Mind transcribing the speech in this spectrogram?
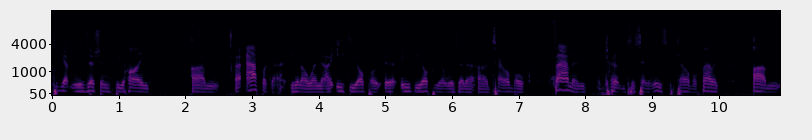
to get musicians behind um, Africa. You know when uh, Ethiopia uh, Ethiopia was in a, a, terrible famine, to say the least, a terrible famine. Um,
